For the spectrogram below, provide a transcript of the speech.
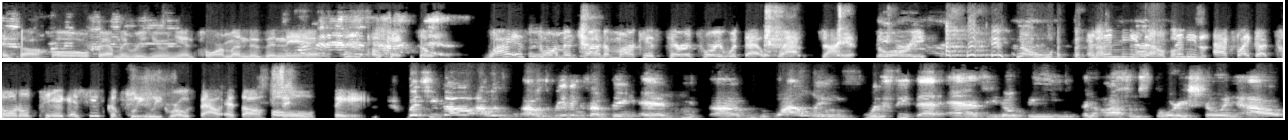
It's a whole family reunion. Tormund is in there. Okay, so why is mm. Tormund trying to mark his territory with that whack giant story? no, what the and then he, then he acts like a total pig, and she's completely grossed out at the whole thing. But you know, I was I was reading something, and um, wildlings would see that as you know being an awesome story, showing how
